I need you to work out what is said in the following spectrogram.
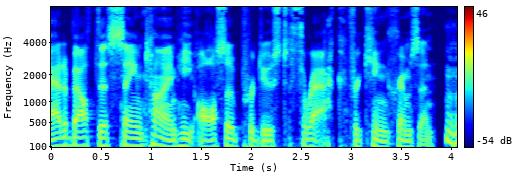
at about this same time, he also produced Thrak for King Crimson. Hmm.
